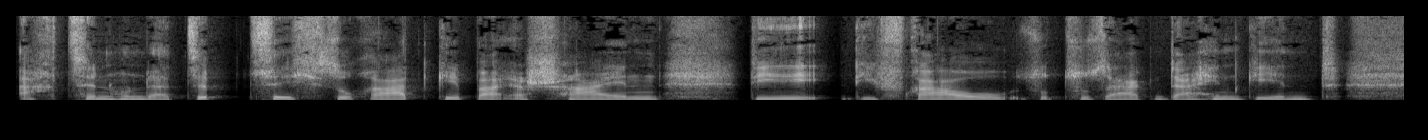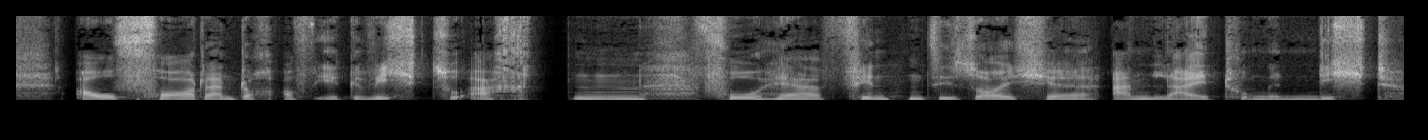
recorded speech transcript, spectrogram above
1870 so Ratgeber erscheinen, die die Frau sozusagen dahingehend auffordern, doch auf ihr Gewicht zu achten. Vorher finden sie solche Anleitungen nicht.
